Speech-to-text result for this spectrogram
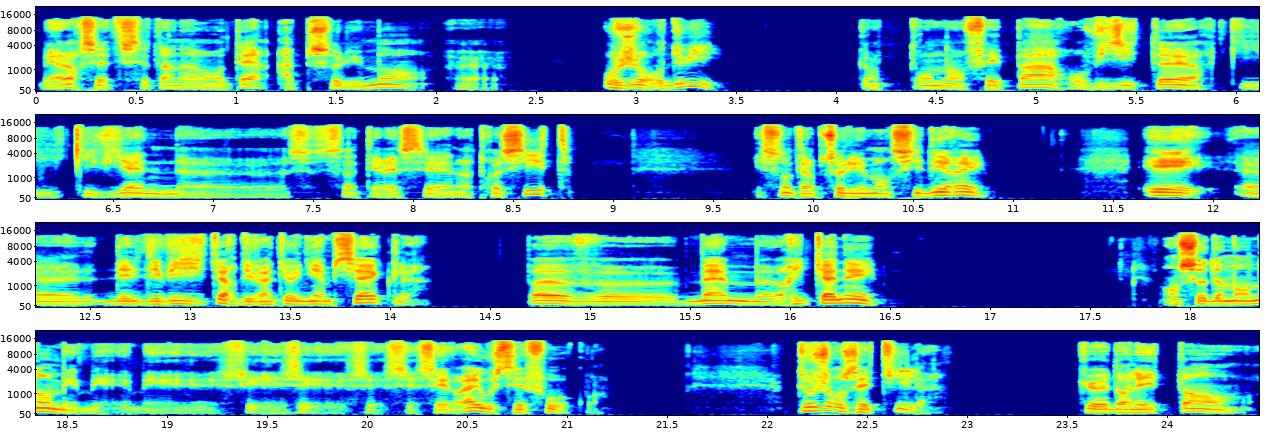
Mais alors, c'est un inventaire absolument, aujourd'hui, quand on en fait part aux visiteurs qui, viennent s'intéresser à notre site, ils sont absolument sidérés. Et des, des visiteurs du XXIe siècle peuvent euh, même ricaner en se demandant mais, c'est vrai ou c'est faux quoi. Toujours est-il que dans les temps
